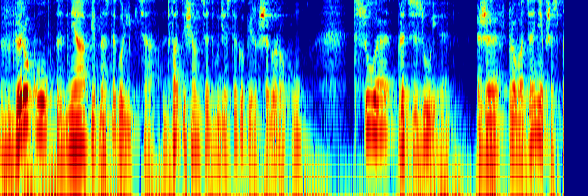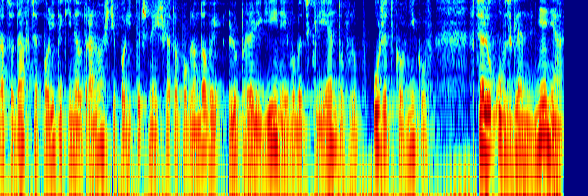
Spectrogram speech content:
W wyroku z dnia 15 lipca 2021 roku TSUE precyzuje, że wprowadzenie przez pracodawcę polityki neutralności politycznej, światopoglądowej lub religijnej wobec klientów lub użytkowników w celu uwzględnienia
